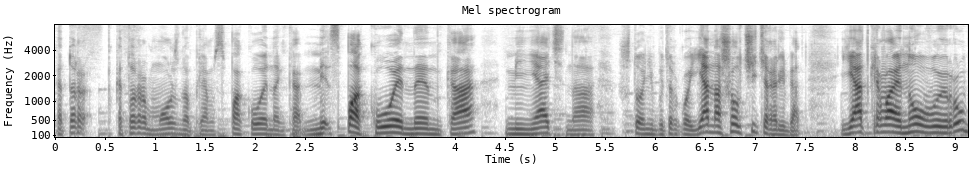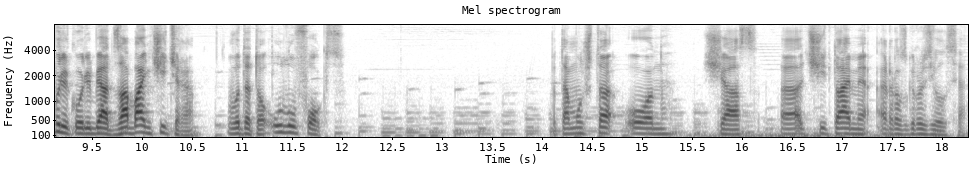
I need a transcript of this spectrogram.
которые, по которым можно прям спокойненько, спокойненько менять на что-нибудь другое. Я нашел читера, ребят. Я открываю новую рубрику, ребят, забань читера. Вот это, Улу Фокс. Потому что он сейчас э, читами разгрузился.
